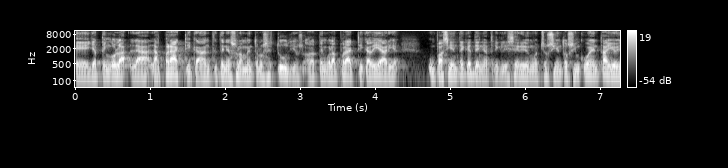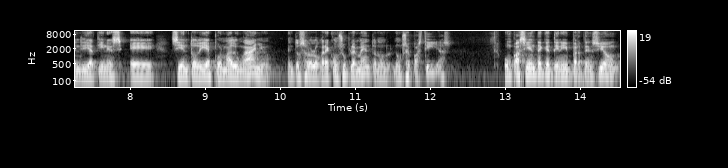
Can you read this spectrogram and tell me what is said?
eh, ya tengo la, la, práctica, antes tenía solamente los estudios, ahora tengo la práctica diaria. Un paciente que tenía triglicéridos en 850 y hoy en día tienes 110 eh, por más de un año. Entonces lo logré con suplemento, no, no usé pastillas. Un paciente que tenía hipertensión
